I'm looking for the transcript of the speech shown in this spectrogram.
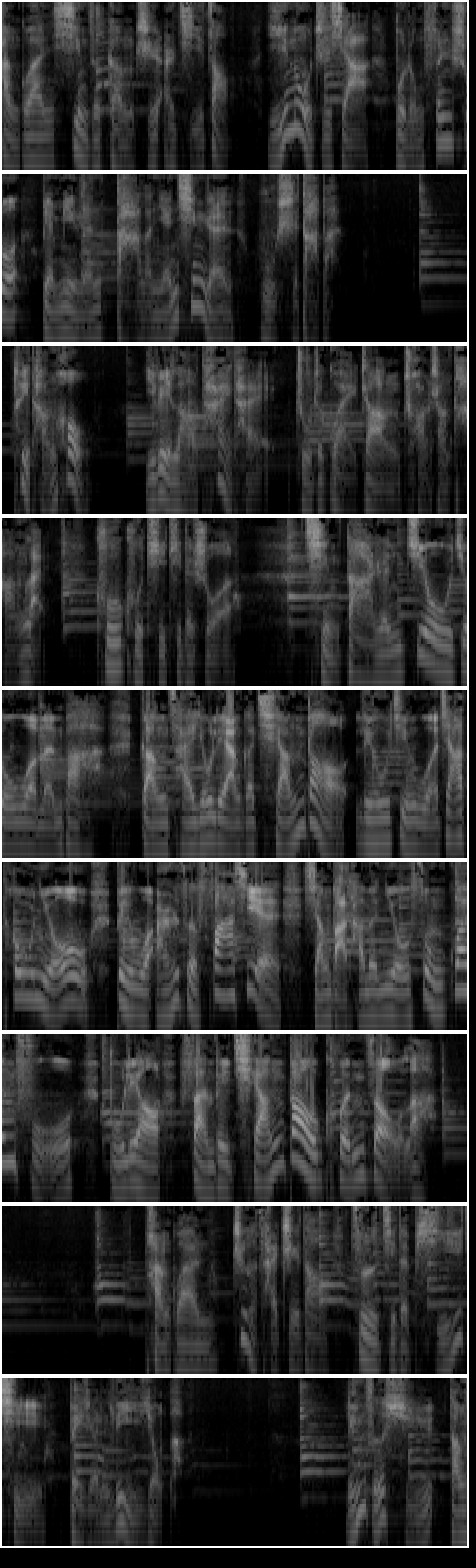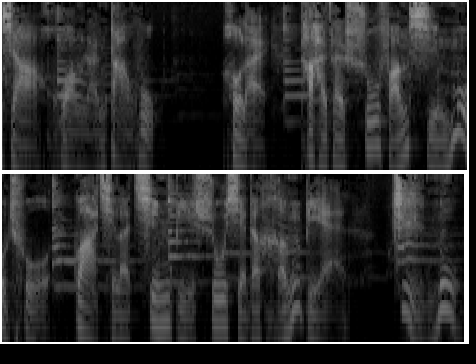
判官性子耿直而急躁，一怒之下不容分说，便命人打了年轻人五十大板。退堂后，一位老太太拄着拐杖闯上堂来，哭哭啼啼的说。请大人救救我们吧！刚才有两个强盗溜进我家偷牛，被我儿子发现，想把他们扭送官府，不料反被强盗捆走了。判官这才知道自己的脾气被人利用了。林则徐当下恍然大悟。后来，他还在书房醒目处挂起了亲笔书写的横匾“制怒”。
